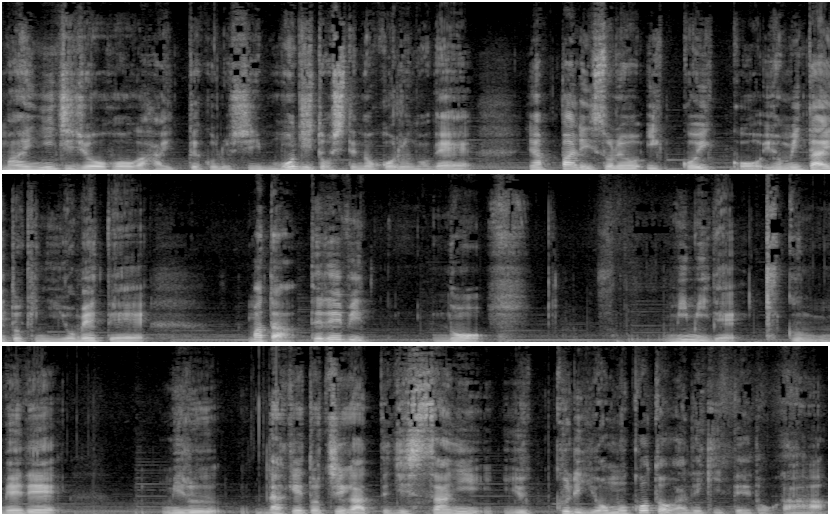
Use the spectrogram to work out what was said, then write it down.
毎日情報が入ってくるし文字として残るのでやっぱりそれを一個一個読みたい時に読めてまたテレビの耳で聞く目で見るだけと違って実際にゆっくり読むことができてとか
